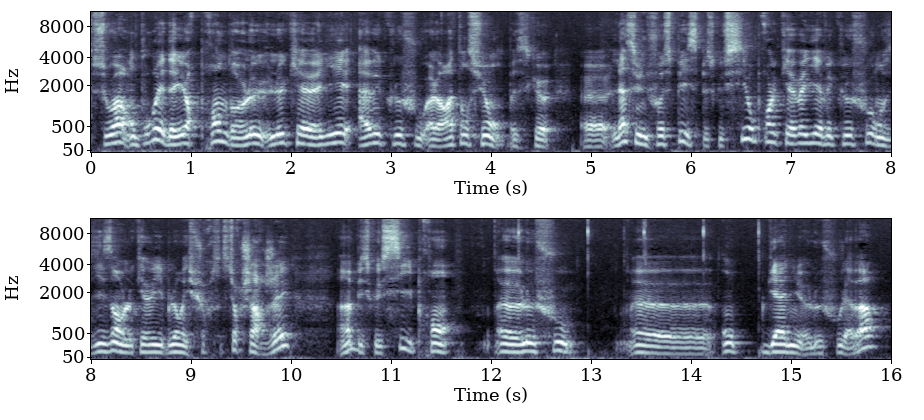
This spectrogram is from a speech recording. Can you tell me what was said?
soit on pourrait d'ailleurs prendre le, cavalier avec le fou. Alors attention, parce que euh, là c'est une fausse piste, parce que si on prend le cavalier avec le fou en se disant le cavalier blanc est surchargé, hein, puisque s'il prend euh, le fou euh, on gagne le fou là-bas.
